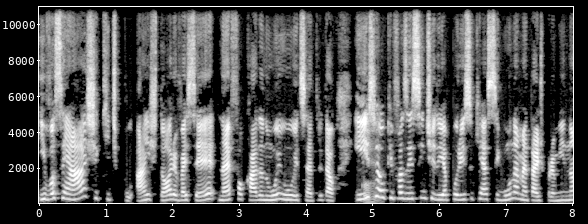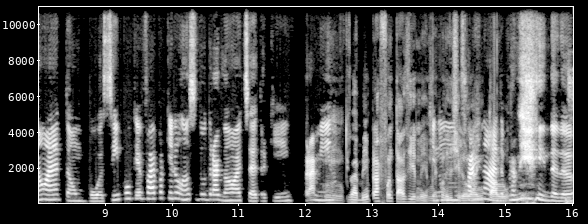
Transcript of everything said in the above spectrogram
E você acha que, tipo, a história vai ser, né, focada no Emu, etc e tal. E isso Uhum. é o que fazia sentido. E é por isso que a segunda metade, pra mim, não é tão boa assim, porque vai pra aquele lance do dragão, etc. Que, pra mim, Hum, que vai bem pra fantasia mesmo, né? não, Quando faz nada pra mim, entendeu?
